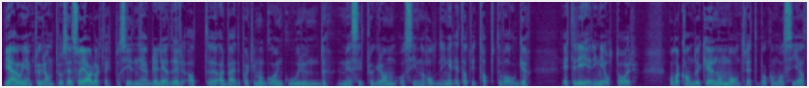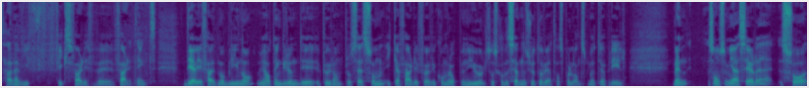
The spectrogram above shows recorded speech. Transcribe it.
Vi er jo i en programprosess, og jeg har lagt vekt på siden jeg ble leder, at eh, Arbeiderpartiet må gå en god runde med sitt program og sine holdninger etter at vi tapte valget etter regjering i åtte år. Og da kan du ikke noen måneder etterpå komme og si at her er vi fiks ferdig, ferdigtenkt. Det er vi i ferd med å bli nå. Vi har hatt en grundig programprosess som ikke er ferdig før vi kommer opp under jul. Så skal det sendes ut og vedtas på landsmøtet i april. Men sånn som jeg ser det, så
